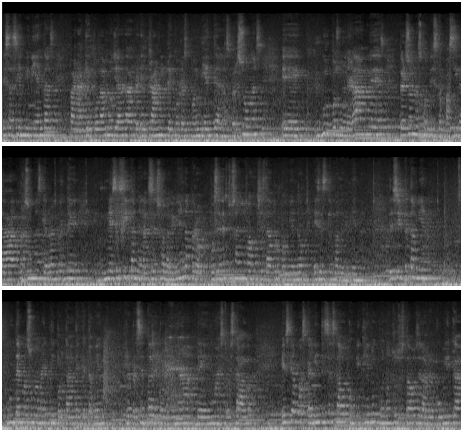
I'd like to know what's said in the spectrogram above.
esas 100 viviendas para que podamos ya dar el trámite correspondiente a las personas, eh, grupos vulnerables, personas con discapacidad, personas que realmente necesitan el acceso a la vivienda, pero pues en estos años vamos a estar proponiendo ese esquema de vivienda. Decirte también un tema sumamente importante que también representa la economía de nuestro estado, es que Aguascalientes ha estado compitiendo con otros estados de la República.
